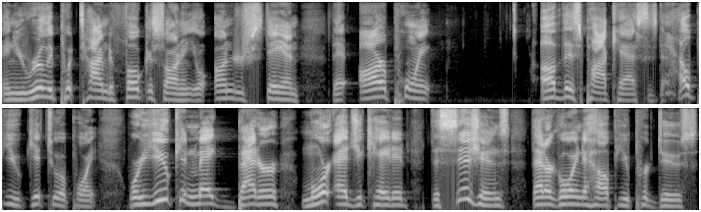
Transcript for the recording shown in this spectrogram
and you really put time to focus on it, you'll understand that our point of this podcast is to help you get to a point where you can make better, more educated decisions that are going to help you produce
